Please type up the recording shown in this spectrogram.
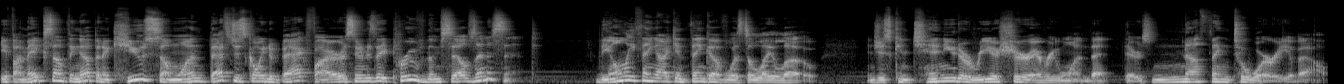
If I make something up and accuse someone, that's just going to backfire as soon as they prove themselves innocent. The only thing I can think of was to lay low and just continue to reassure everyone that there's nothing to worry about.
